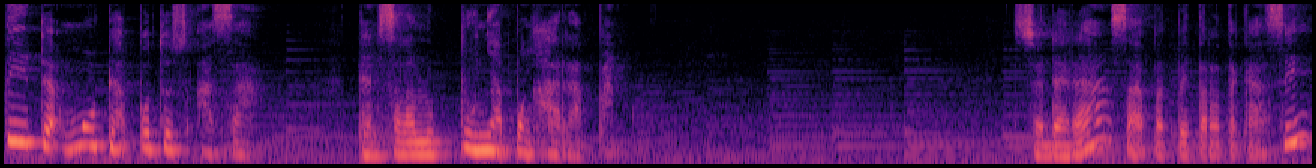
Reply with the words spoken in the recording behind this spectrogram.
tidak mudah putus asa, dan selalu punya pengharapan. Saudara, sahabat Petra Tekasih,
